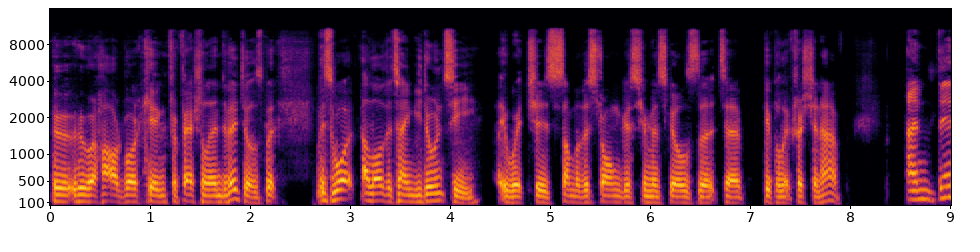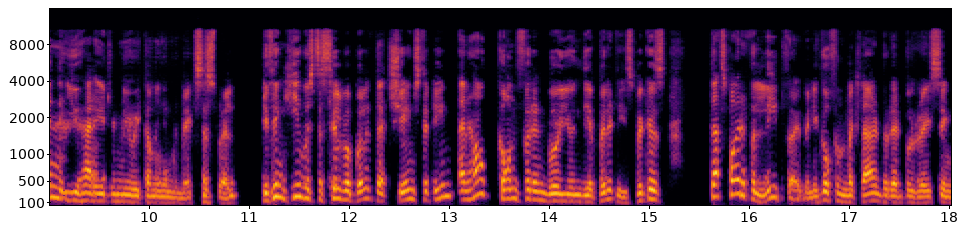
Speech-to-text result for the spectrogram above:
who, who were hardworking professional individuals. But it's what a lot of the time you don't see, which is some of the strongest human skills that uh, people like Christian have. And then you had Adrian Newey coming in the mix as well. Do you think he was the silver bullet that changed the team? And how confident were you in the abilities? Because that's quite of a leap, right? When you go from McLaren to Red Bull Racing,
